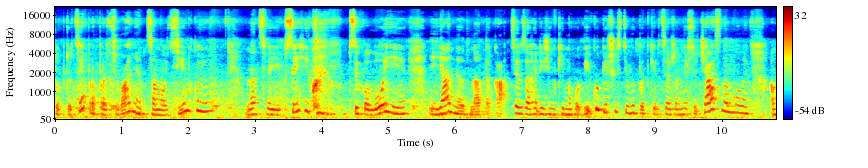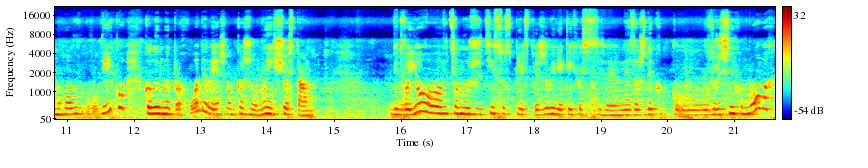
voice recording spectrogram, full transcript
Тобто це пропрацювання над самооцінкою, над своєю психікою, психологією. І я не одна така. Це взагалі жінки мого віку, в більшості випадків, це вже не сучасна молодь, а мого віку, коли ми проходили, я ж вам кажу, ми щось там відвоювали в цьому житті суспільстві, жили в якихось е, не завжди зручних умовах,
